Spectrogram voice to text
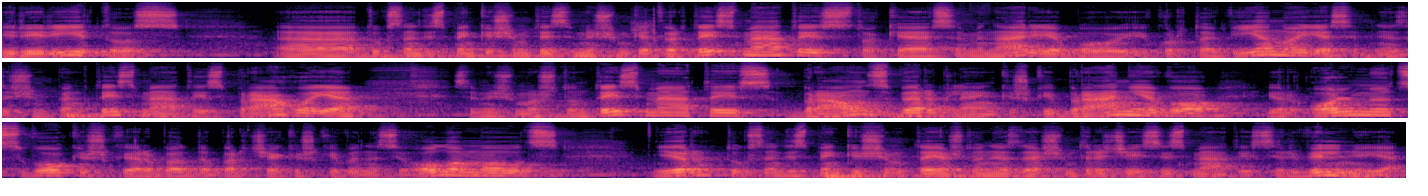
ir į rytus. 1574 metais tokia seminarija buvo įkurta Vienoje, 75 metais Prahoje, 78 metais Braunsberg, lenkiškai Branievo ir Olmütz, vokiškai arba dabar čekiškai vadinasi Olomouts ir 1583 metais ir Vilniuje.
